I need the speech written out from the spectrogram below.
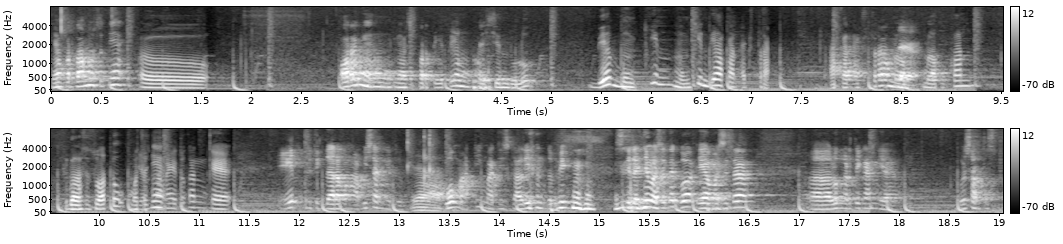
yang pertama maksudnya eh, orang yang yang seperti itu yang passion dulu dia mungkin mungkin dia akan ekstra akan ekstra mela- Iya. melakukan segala sesuatu Ya, maksudnya karena itu kan kayak ya itu titik darah penghabisan gitu Ya. gue mati mati sekalian tapi setidaknya maksudnya gue ya maksudnya eh, lu ngerti kan ya gue 100%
